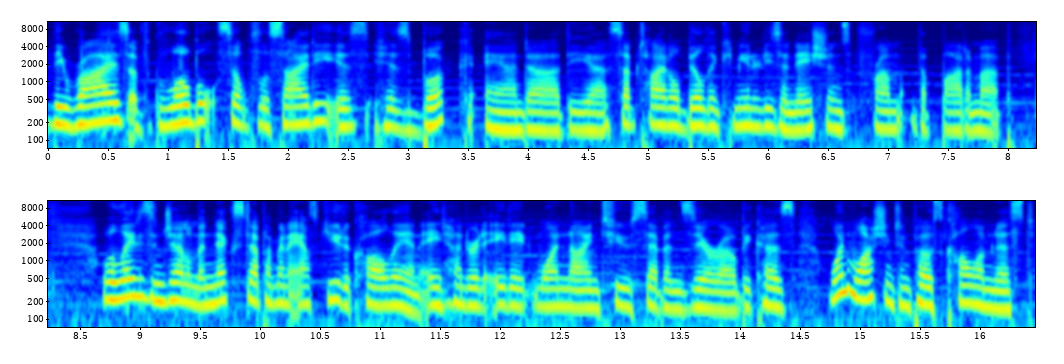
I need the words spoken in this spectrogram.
The Rise of Global Civil Society is his book, and uh, the uh, subtitle Building Communities and Nations from the Bottom Up. Well, ladies and gentlemen, next up, I'm going to ask you to call in 800 881 9270 because one Washington Post columnist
